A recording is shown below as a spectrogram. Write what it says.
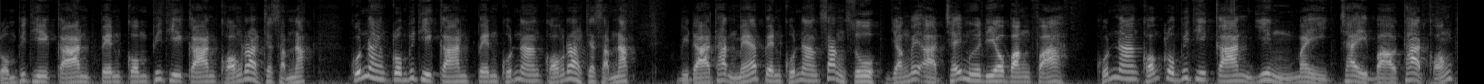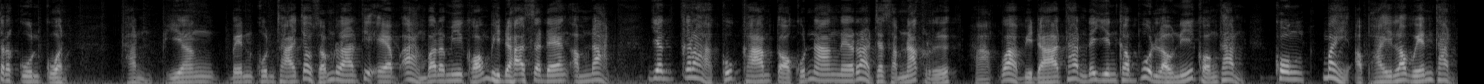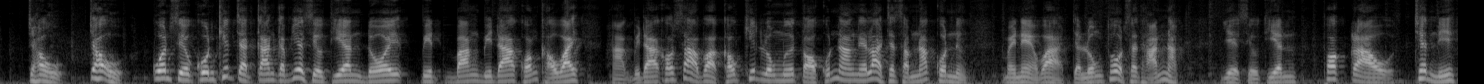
กรมพิธีการเป็นกรมพิธีการของราชสำนัก ขุนนางกรมพิธีการเป็นขุนนางของราชสำนัก บิดาท่านแม้เป็นขุนนางสร้างสูยังไม่อาจใช้มือเดียวบังฟ้า ขุนนางของกรมพิธีการยิ่งไม่ใช่บ่าวทาสของตระกูลกวน ท่านเพียงเป็นคุณชายเจ้าสำราญที่แอบอ้างบารมีของบิดาแสดงอำนาจยังกล้าคุกคามต่อขุนนางในราชสำนักหรือ หากว่าบิดาท่านได้ยินคำพูดเหล่านี้ของท่าน คงไม่อภัยละเว้นท่าน เจ้า เจ้ากวนเสี่ยวคุณคิดจัดการกับเย่เสี่ยวเทียน โดยปิดบังบิดาของเขาไว้ หากบิดาเขาทราบว่าเขาคิดลงมือต่อขุนนางในราชสำนักคนหนึ่ง ไม่แน่ว่าจะลงโทษสถานหนัก เย่เสี่ยวเทียนพอกล่าว เช่นนี้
